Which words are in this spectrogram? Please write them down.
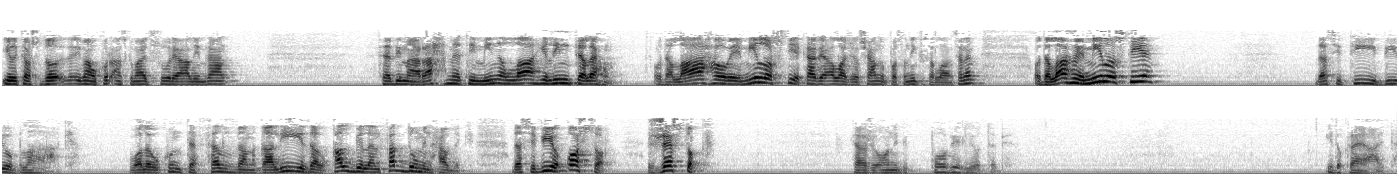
Ili kao što do, ima u kuranskom ajetu suri Ali Imran febima rahmeti min Allahi linte lehum od Allahove milosti je, kaže Allah Želšanu poslaniku sallallahu sellem, od Allahove milosti je da si ti bio blag. Walau kunta faddan ghalidha alqalbi lan faddu min hawlik. Da si bio osor, žestok. Kaže oni bi pobjegli od tebe. I do kraja ajta.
